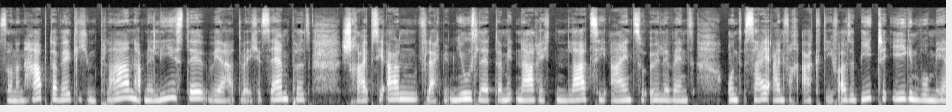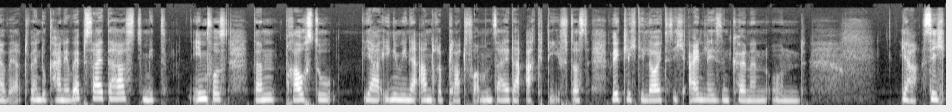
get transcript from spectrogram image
sondern hab da wirklich einen Plan, hab eine Liste, wer hat welche Samples, schreib sie an, vielleicht mit Newsletter, mit Nachrichten, lad sie ein zu Ölevents und sei einfach aktiv. Also biete irgendwo Mehrwert. Wenn du keine Webseite hast mit Infos, dann brauchst du ja irgendwie eine andere Plattform und sei da aktiv, dass wirklich die Leute sich einlesen können und ja, sich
